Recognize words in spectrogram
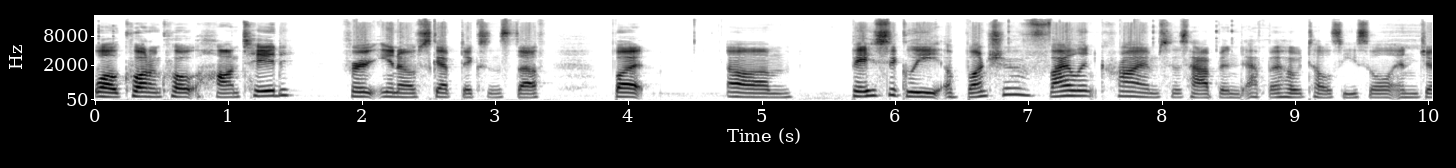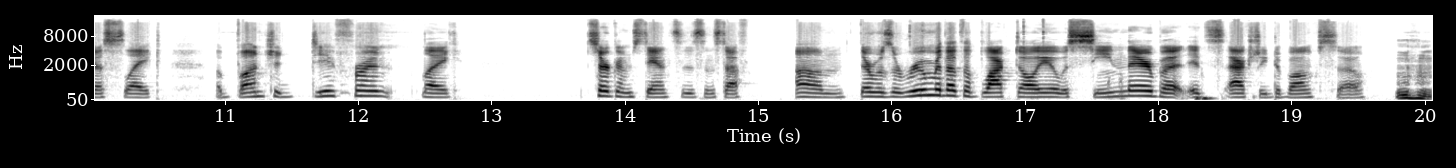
Well, quote unquote haunted for, you know, skeptics and stuff. But um, basically a bunch of violent crimes has happened at the Hotel Cecil, and just like a bunch of different like circumstances and stuff. Um, there was a rumor that the Black Dahlia was seen there, but it's actually debunked. So, Mm-hmm.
